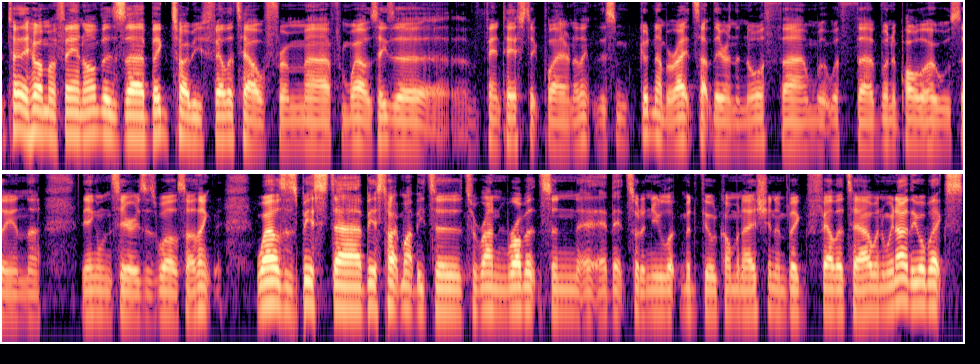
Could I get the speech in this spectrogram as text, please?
I'll tell you who I'm a fan of is uh, Big Toby Faletau from uh, from Wales. He's a fantastic player, and I think there's some good number eights up there in the north um, with, with uh, Vunipola, who we'll see in the, the England series as well. So I think Wales' best uh, best hope might be to, to run Robertson at, at that sort of new look midfield combination and Big Faletau. And we know the All Blacks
